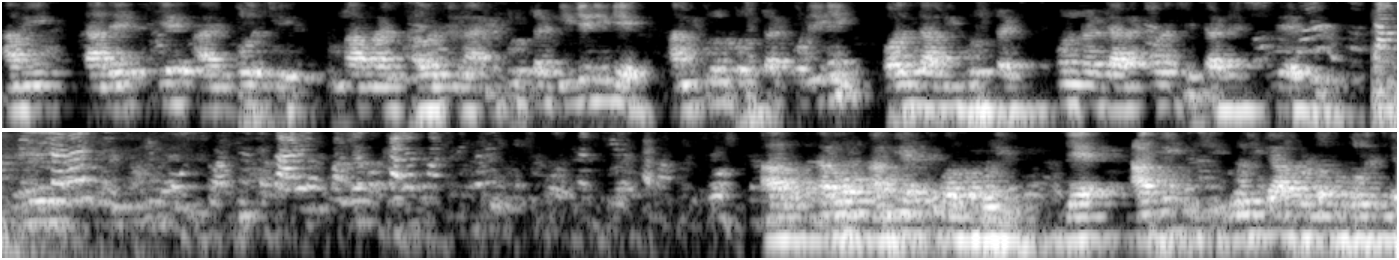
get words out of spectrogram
আমি তাদেরকে আমি বলেছি তোমরা আমার জন্য আমি পোস্টার নিজে নিজে আমি কোনো পোস্টার করিনি বরঞ্চ আমি পোস্টার অন্য যারা করেছি যারা শিখেছি তাসলিম যারা ফেসবুকে পোস্ট করছে যে তার এই ফটো খেলার মাঠে এখানে কিছু পোস্টার ছিঁড়ে ফেলা হয়েছে। আর- এবং আমি একটি কথা বলি যে আমি শিক্ষণিকে আমার কথা বলেছে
